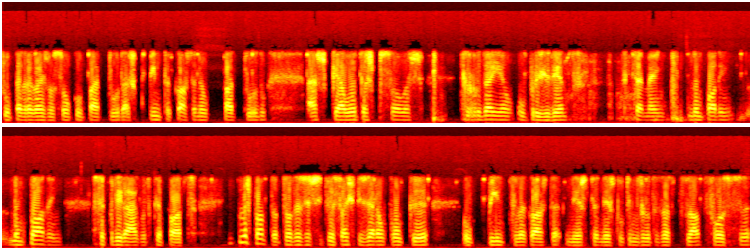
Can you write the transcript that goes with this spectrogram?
Super Dragões não são o culpado de tudo, acho que Pinto da Costa não é o culpado de tudo, acho que há outras pessoas que rodeiam o Presidente que também não podem, não podem sacudir a água do capote. Mas pronto, todas as situações fizeram com que o Pinto da Costa, neste, neste último jogo de Portugal, fosse uh,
